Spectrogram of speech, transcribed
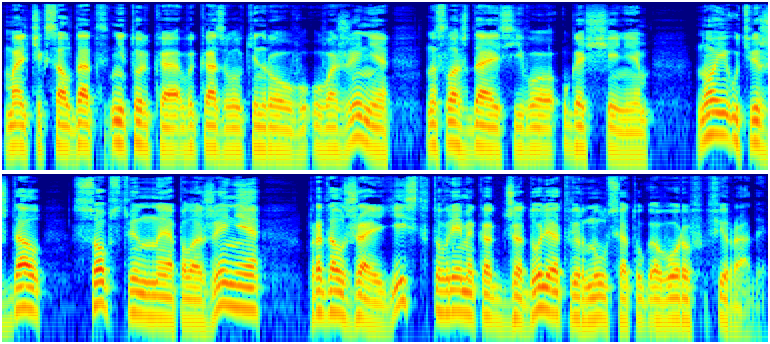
Мальчик-солдат не только выказывал Кенроову уважение, наслаждаясь его угощением, но и утверждал собственное положение, продолжая есть, в то время как Джадоли отвернулся от уговоров Фирады.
